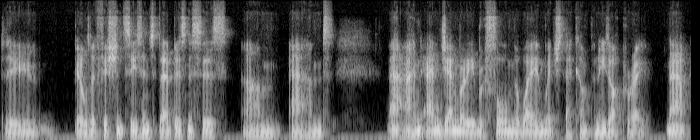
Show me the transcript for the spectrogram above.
to build efficiencies into their businesses, um, and and and generally reform the way in which their companies operate. Now,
